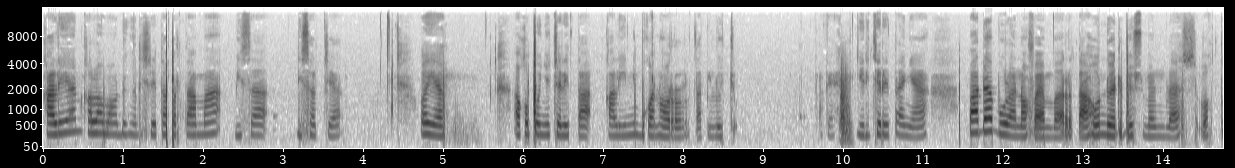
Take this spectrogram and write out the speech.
Kalian kalau mau dengar cerita pertama bisa di search ya. Oh iya aku punya cerita kali ini bukan horor tapi lucu. Oke, jadi ceritanya pada bulan November tahun 2019, waktu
